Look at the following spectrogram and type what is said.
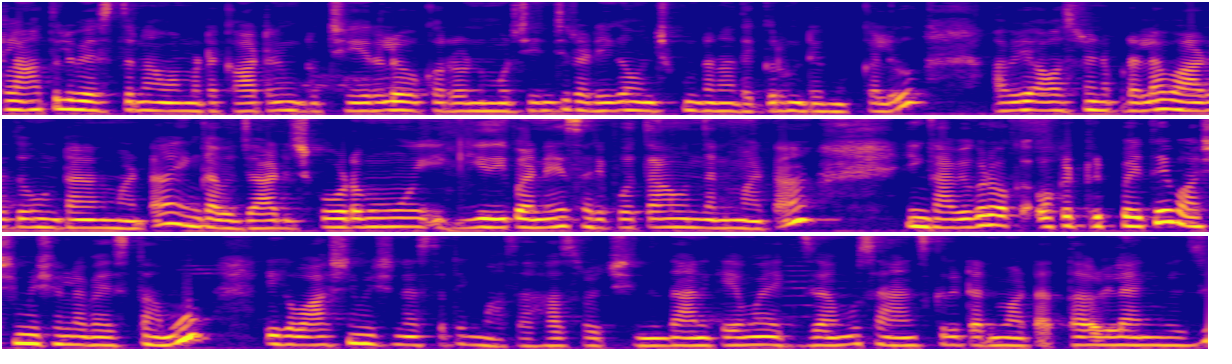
క్లాతులు వేస్తున్నాం అనమాట కాటన్ చీరలు ఒక రెండు మూడు చించి రెడీగా ఉంచుకుంటాను నా దగ్గర ఉంటే ముక్కలు. అవి అవసరమైనప్పుడల్లా వాడుతూ ఉంటానన్నమాట. ఇంకా అవి జాడించుకోవడము ఈ పనే సరిపోతూ ఉందన్నమాట. ఇంకా అవి కూడా ఒక ఒక ట్రిప్ అయితే వాషింగ్ మిషన్లో వేస్తాము. ఇక వాషింగ్ మిషన్ వేస్తే ఇంక మా సహాస్రం వచ్చింది. దానికేమో ఎగ్జామ్ సాంస్క్రిట్ అనమాట థర్డ్ లాంగ్వేజ్.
